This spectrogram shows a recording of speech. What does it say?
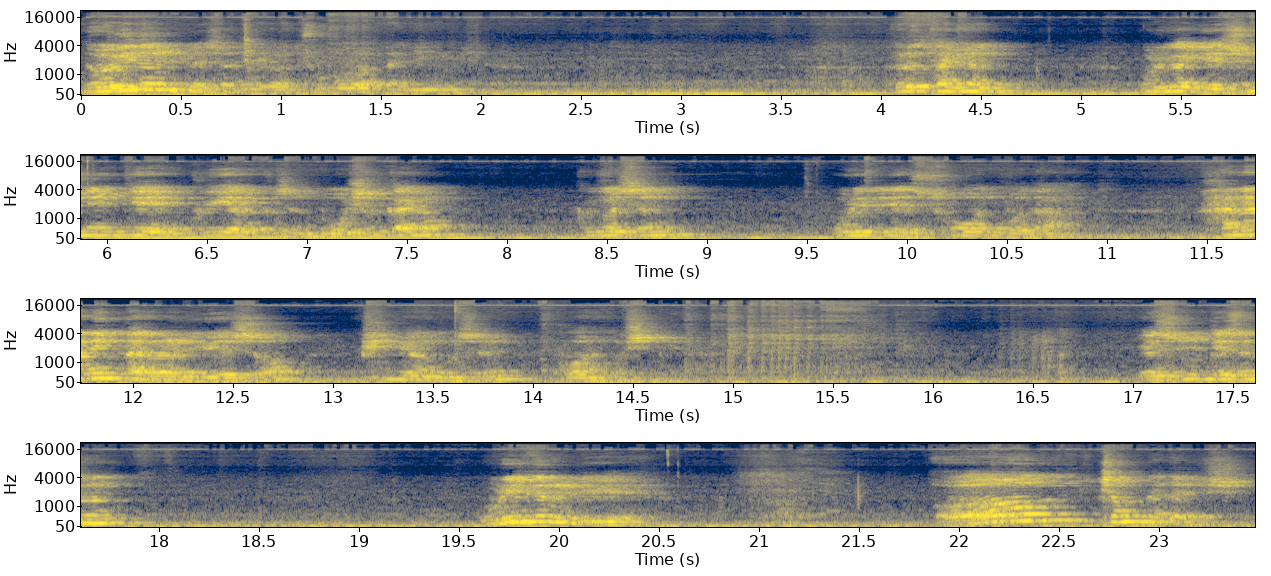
너희들을 위해서 내가 죽으러 왔다는 얘기입니다. 그렇다면 우리가 예수님께 구해야 할 것은 무엇일까요? 그것은 우리들의 소원보다 하나님 나라를 위해서 필요한 것을 구하는 것입니다. 예수님께서는 우리들을 위해 엄청 낮아지시고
